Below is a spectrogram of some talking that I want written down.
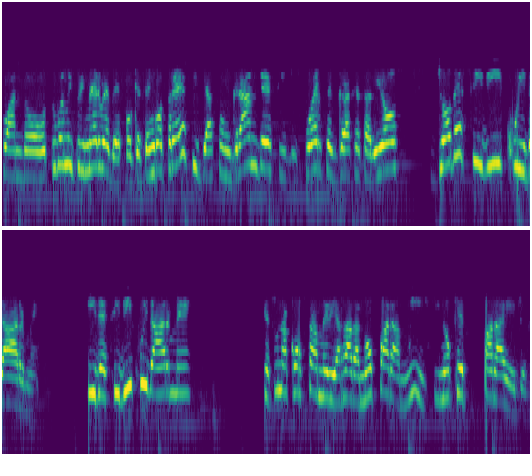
cuando tuve mi primer bebé, porque tengo tres y ya son grandes y fuertes, gracias a Dios, yo decidí cuidarme y decidí cuidarme, que es una cosa media rara, no para mí, sino que para ellos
